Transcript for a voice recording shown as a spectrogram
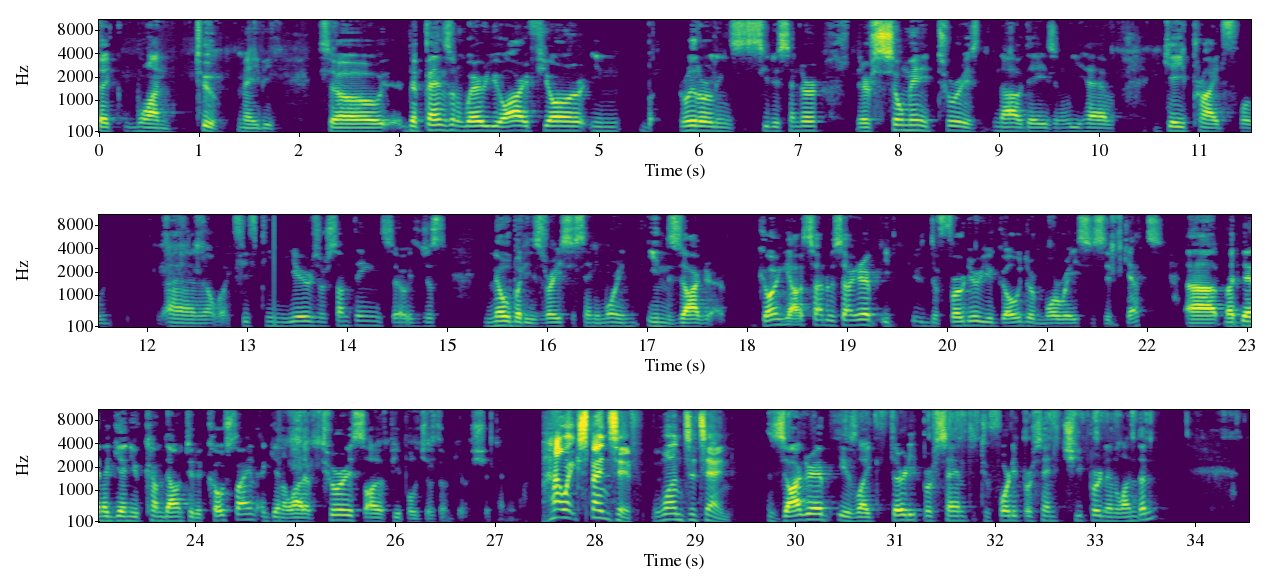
like one, two, maybe. So depends on where you are. If you're in literally in city center, there's so many tourists nowadays, and we have gay pride for I don't know, like 15 years or something. So it's just nobody's racist anymore in, in Zagreb. Going outside of Zagreb, it, the further you go, the more racist it gets. Uh, but then again, you come down to the coastline. Again, a lot of tourists, a lot of people just don't give a shit anymore. How expensive? One to ten. Zagreb is like 30% to 40% cheaper than London.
